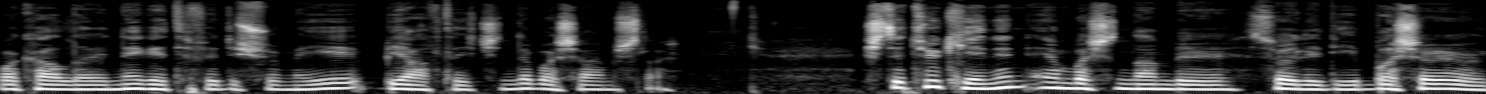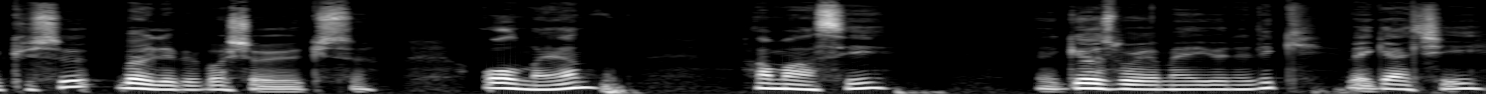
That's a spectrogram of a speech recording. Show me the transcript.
vakaları negatife düşürmeyi bir hafta içinde başarmışlar. İşte Türkiye'nin en başından beri söylediği başarı öyküsü böyle bir başarı öyküsü. Olmayan, hamasi, e, göz boyamaya yönelik ve gerçeği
